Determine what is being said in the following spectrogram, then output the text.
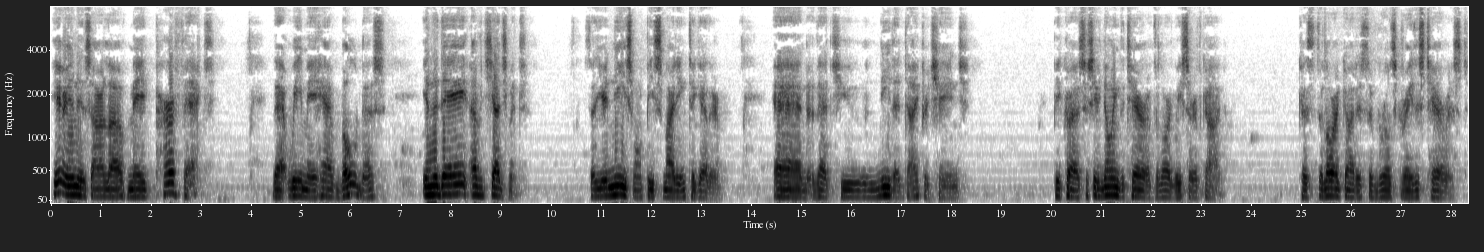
Herein is our love made perfect, that we may have boldness in the day of judgment. So your knees won't be smiting together and that you need a diaper change. Because, you see, knowing the terror of the Lord, we serve God. Because the Lord God is the world's greatest terrorist.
